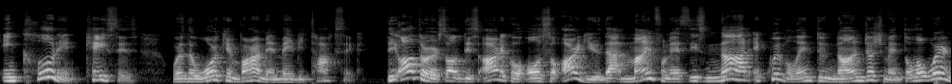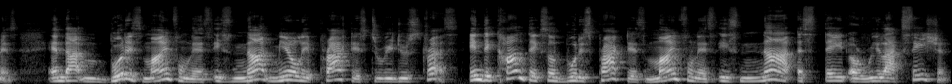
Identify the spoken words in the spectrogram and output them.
including cases where the work environment may be toxic. The authors of this article also argue that mindfulness is not equivalent to non-judgmental awareness and that Buddhist mindfulness is not merely a practice to reduce stress. In the context of Buddhist practice, mindfulness is not a state of relaxation,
